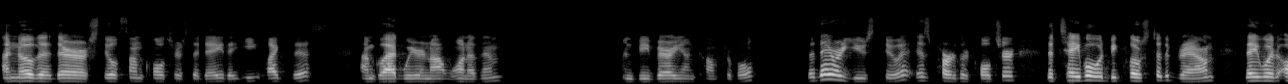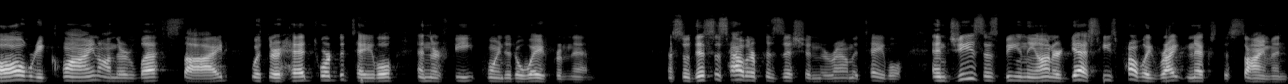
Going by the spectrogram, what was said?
I know that there are still some cultures today that eat like this. I'm glad we are not one of them and be very uncomfortable. But they were used to it as part of their culture. The table would be close to the ground. They would all recline on their left side with their head toward the table and their feet pointed away from them. And so this is how they're positioned around the table. And Jesus, being the honored guest, he's probably right next to Simon,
